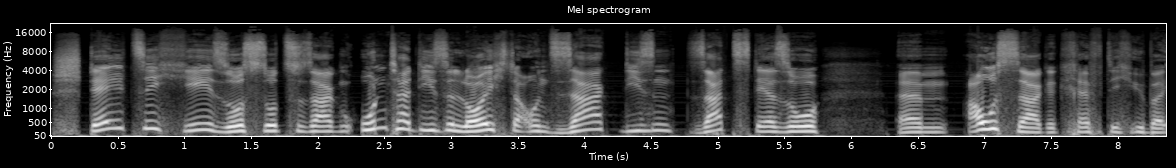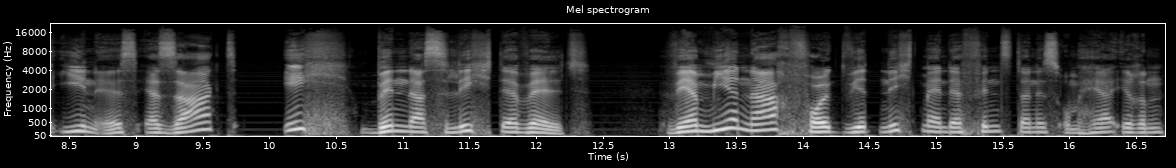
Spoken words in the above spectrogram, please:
stellt sich Jesus sozusagen unter diese Leuchter und sagt diesen Satz, der so ähm, aussagekräftig über ihn ist. Er sagt, ich bin das Licht der Welt. Wer mir nachfolgt, wird nicht mehr in der Finsternis umherirren,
